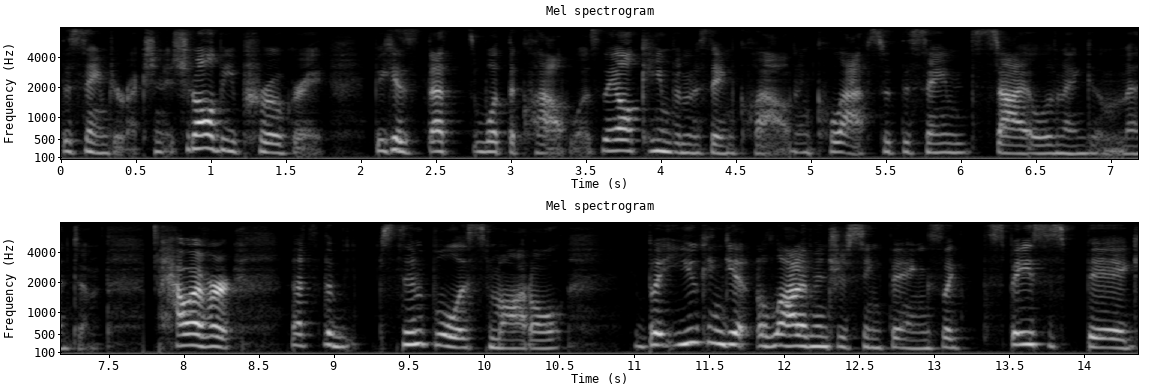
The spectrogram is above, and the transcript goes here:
the same direction. It should all be prograde because that's what the cloud was. They all came from the same cloud and collapsed with the same style of angular momentum. However, that's the simplest model but you can get a lot of interesting things. Like space is big,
